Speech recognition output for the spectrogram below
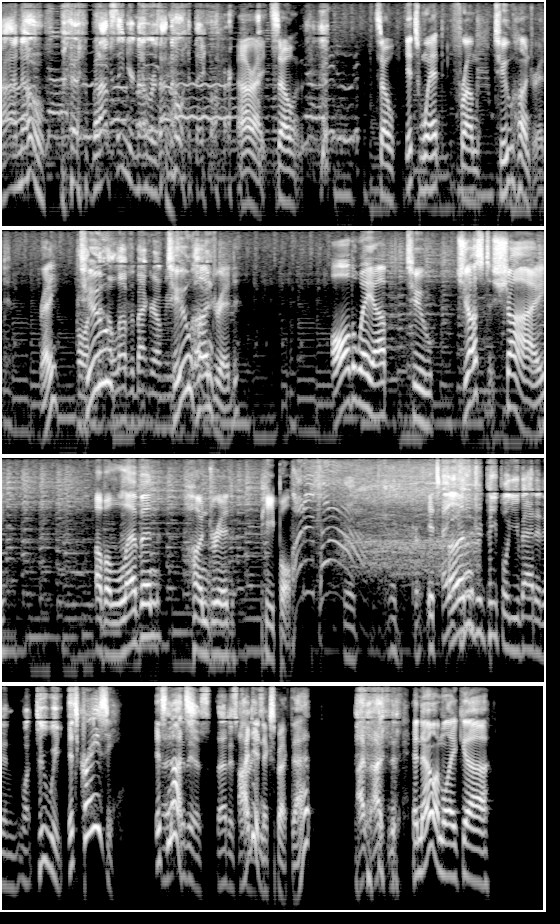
I know, but I've seen your numbers. I know what they are. All right, so so it's went from 200. Ready? Oh, Two. I love the background music. 200 all the way up to just shy of 1100 people Good, good, it's un, 800 people you've added in what two weeks? it's crazy it's That- nuts It is. That is. i didn't expect that I, I and now i'm like uh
